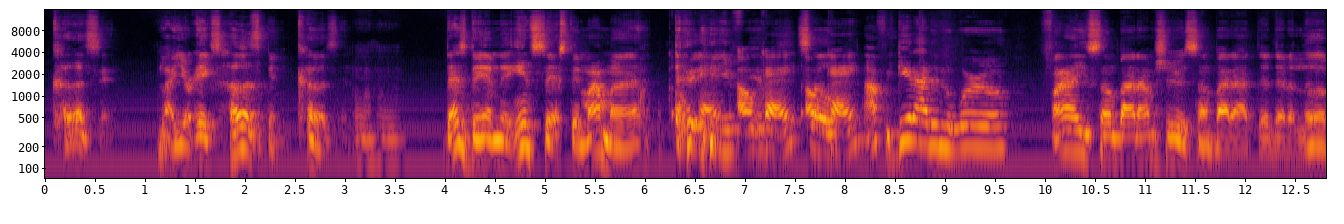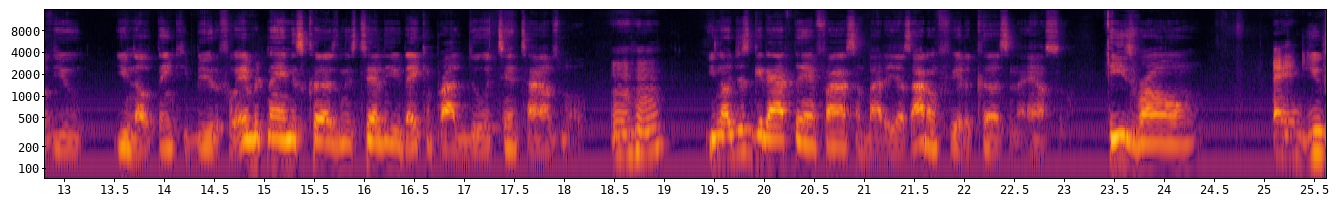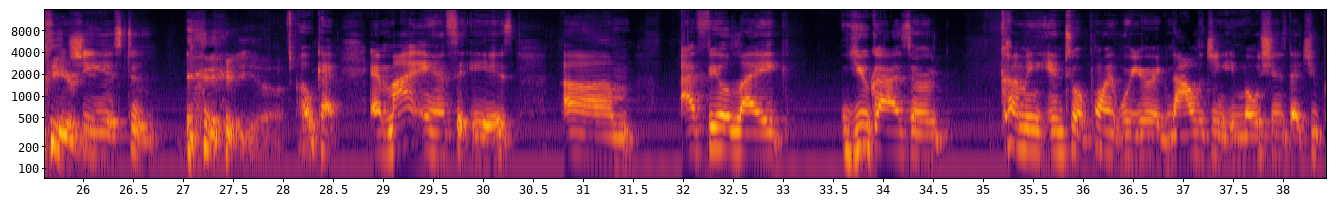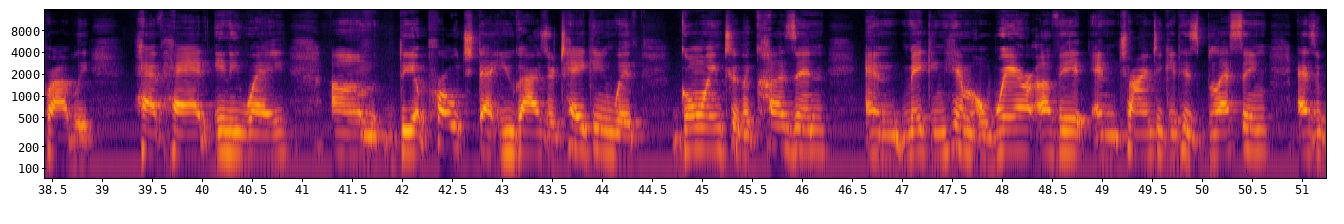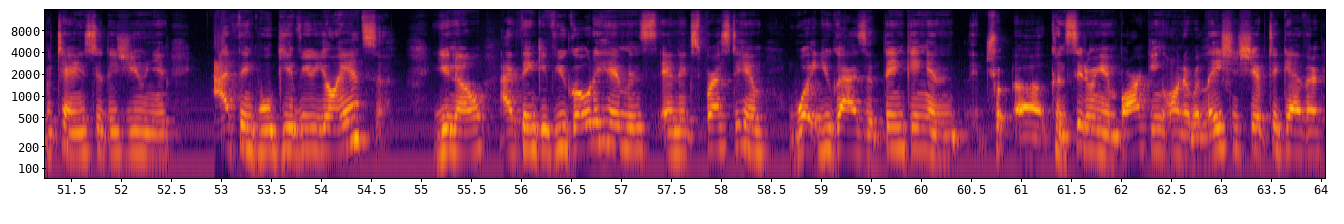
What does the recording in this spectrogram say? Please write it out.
cousin, like your ex husband cousin. Mm-hmm. That's damn near incest in my mind. Okay, You feel me? okay, So, okay. I forget out in the world. Find you somebody. I'm sure it's somebody out there that'll love you. You know, think you're beautiful. Everything this cousin is telling you, they can probably do it ten times more. Mm-hmm. You know, just get out there and find somebody else. I don't fear the cousin the answer. He's wrong. And you Period. she is too. yeah. Okay. And my answer is um, I feel like you guys are coming into a point where you're acknowledging emotions that you probably have had anyway. Um, the approach that you guys are taking with going to the cousin and making him aware of it and trying to get his blessing as it pertains to this union, I think will give you your answer. You know, I think if you go to him and, and express to him what you guys are thinking and uh, considering embarking on a relationship together,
